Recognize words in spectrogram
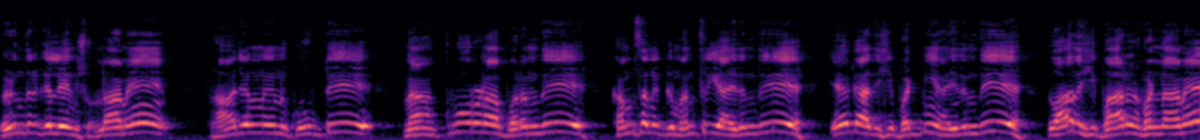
எழுந்திருக்கலேன்னு சொல்லாமே. ராஜன்னு கூப்பிட்டு நான் குரூரனாக பிறந்து கம்சனுக்கு மந்திரியாக இருந்து ஏகாதசி பட்னியாக இருந்து துவாதசி பாரண பண்ணாமே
